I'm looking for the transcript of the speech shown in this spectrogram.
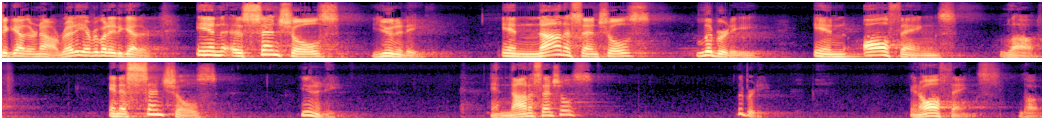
together now. Ready? Everybody together. In essentials, unity. In non essentials, liberty. In all things, love. In essentials, unity. In non essentials, liberty. In all things, love.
